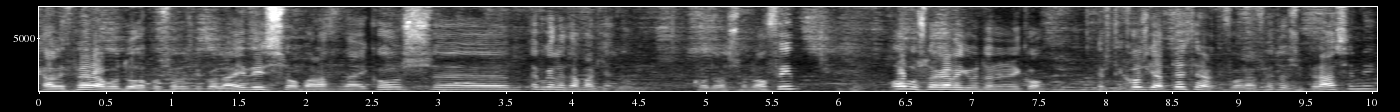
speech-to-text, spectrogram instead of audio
Καλησπέρα από τον Απόστολος Νικολαίδης. Ο Παναθηναϊκός ε, έβγαλε τα μάτια του κόντρα στον Όφη, όπως το έκανε και με τον Ελληνικό. Ευτυχώς για τέσσερα φορά φέτος οι πράσινοι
